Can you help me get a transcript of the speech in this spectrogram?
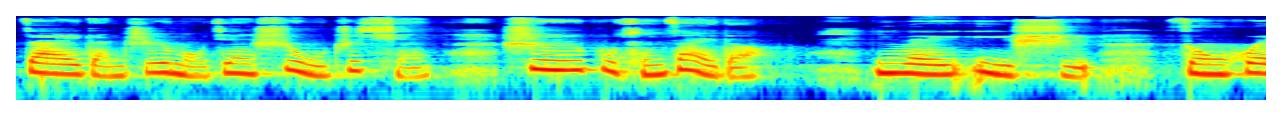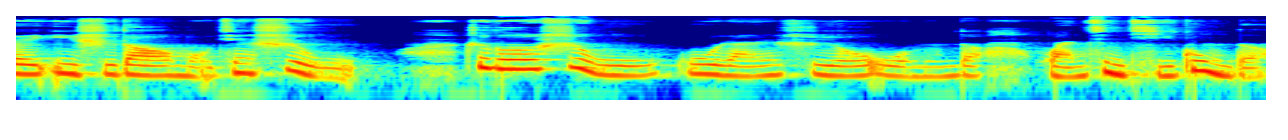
在感知某件事物之前是不存在的，因为意识总会意识到某件事物。这个事物固然是由我们的环境提供的，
